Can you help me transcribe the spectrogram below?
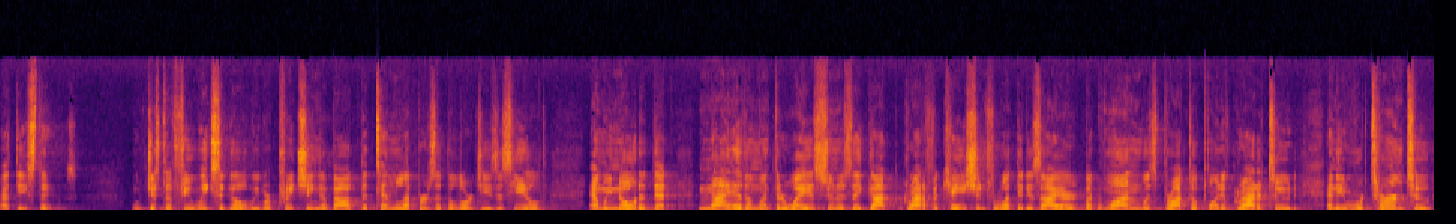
at these things. Just a few weeks ago, we were preaching about the 10 lepers that the Lord Jesus healed. And we noted that nine of them went their way as soon as they got gratification for what they desired. But one was brought to a point of gratitude, and he returned to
